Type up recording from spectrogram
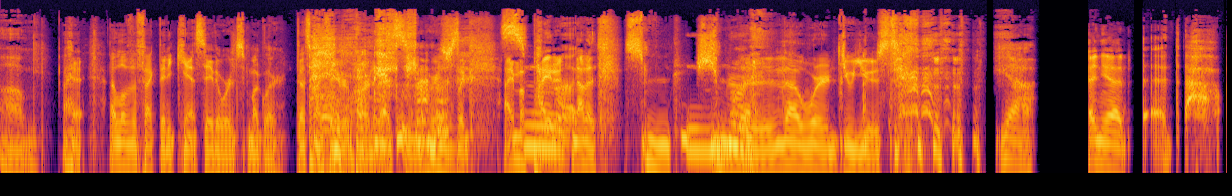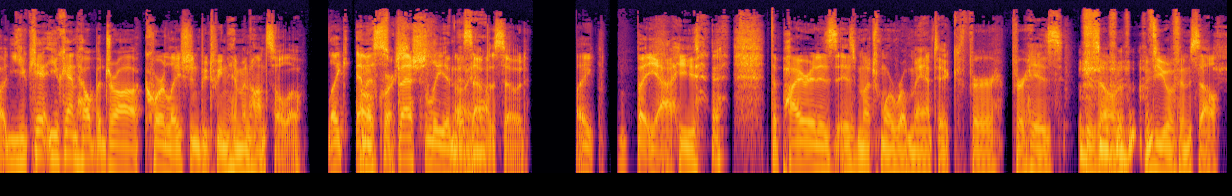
Um, I I love the fact that he can't say the word smuggler. That's my favorite part of that scene. Where he's just like, "I'm a pirate, not a sm- sm- the word you used." yeah, and yet uh, you can't you can't help but draw a correlation between him and Han Solo. Like, and oh, especially in this oh, yeah. episode. Like, but yeah, he, the pirate is is much more romantic for for his his own view of himself.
